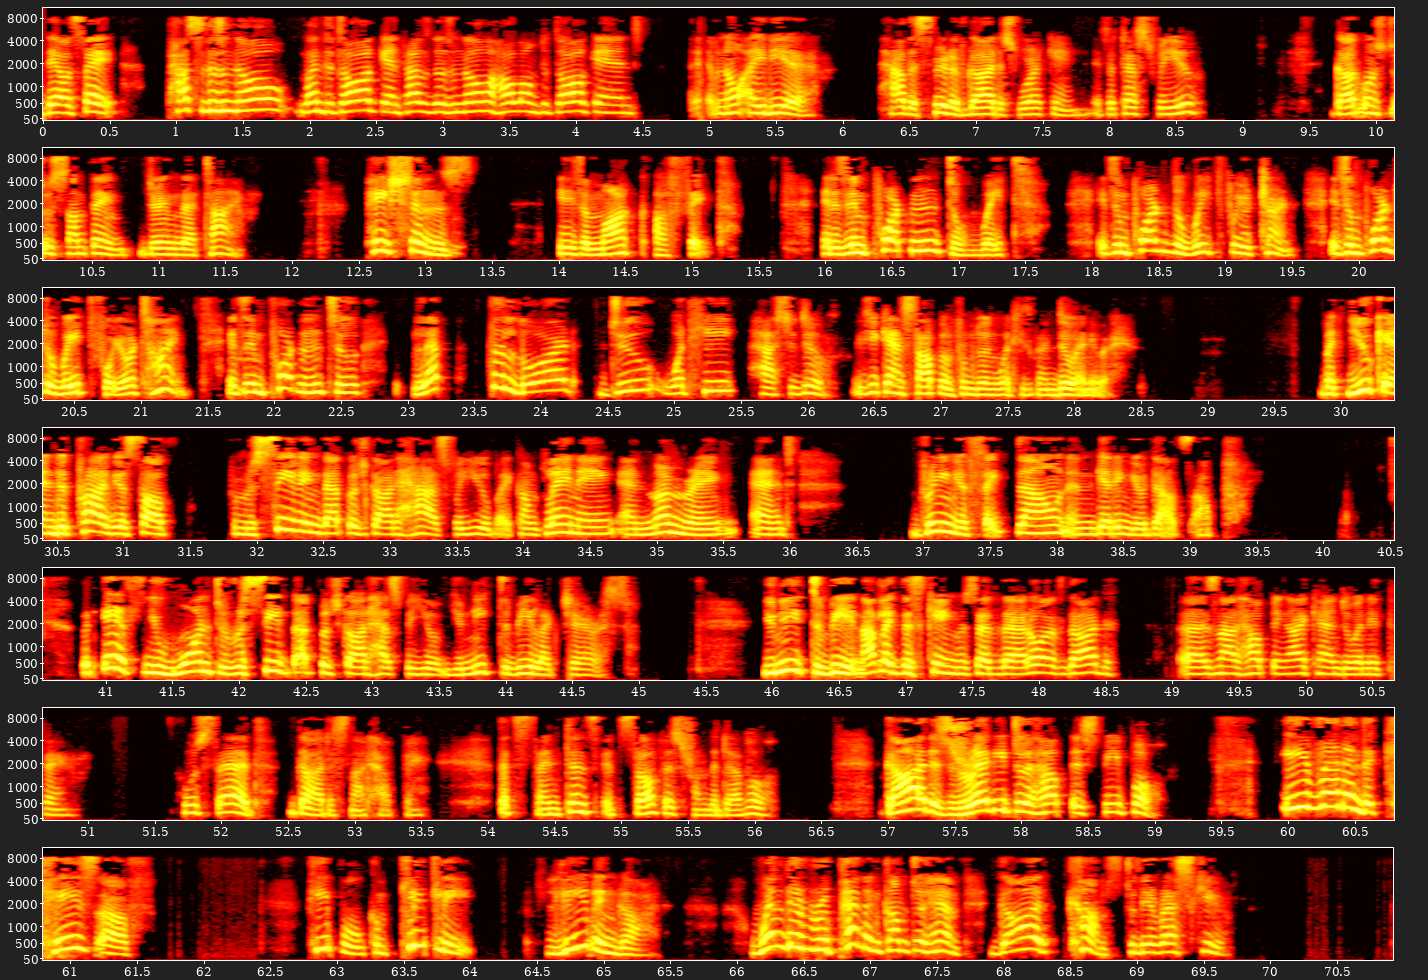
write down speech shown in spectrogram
They'll say, pastor doesn't know when to talk and pastor doesn't know how long to talk and they have no idea how the spirit of God is working. It's a test for you. God wants to do something during that time. Patience is a mark of faith. It is important to wait. It's important to wait for your turn. It's important to wait for your time. It's important to let the Lord do what he has to do. You can't stop him from doing what he's going to do anyway. But you can deprive yourself from receiving that which God has for you by complaining and murmuring and bringing your faith down and getting your doubts up. But if you want to receive that which God has for you, you need to be like Jairus. You need to be not like this king who said that, oh, if God uh, is not helping, I can't do anything. Who said God is not helping? That sentence itself is from the devil. God is ready to help his people. Even in the case of people completely leaving God, when they repent and come to him, God comes to their rescue.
